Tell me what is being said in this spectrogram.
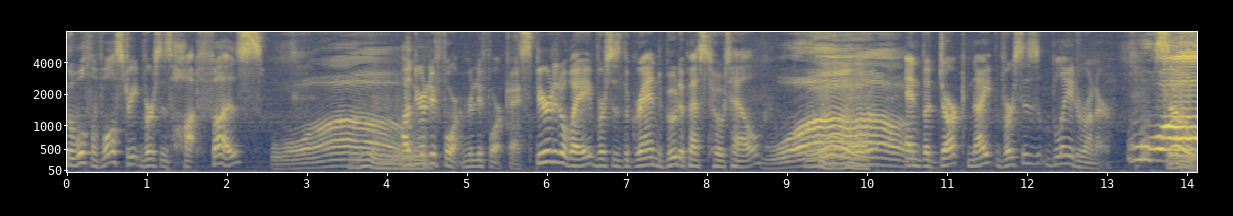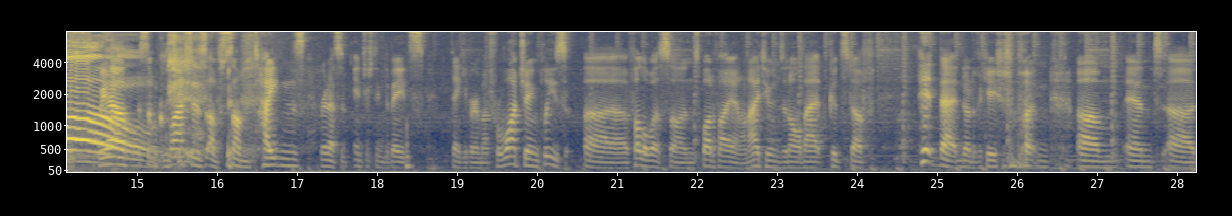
The Wolf of Wall Street versus Hot Fuzz. Whoa. Uh, I'm going to do four. I'm going to do four. Okay. Spirited Away versus the Grand Budapest Hotel. Whoa. And The Dark Knight versus Blade Runner. Whoa. So we have some clashes of some titans. We're gonna have some interesting debates. Thank you very much for watching. Please uh, follow us on Spotify and on iTunes and all that good stuff. Hit that notification button um, and uh,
